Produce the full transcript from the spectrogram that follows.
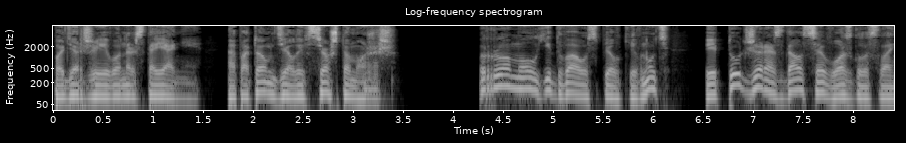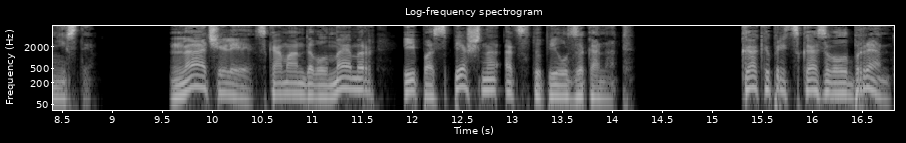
«Подержи его на расстоянии, а потом делай все, что можешь». Ромул едва успел кивнуть, и тут же раздался возглас ланисты. «Начали!» — скомандовал Мемор и поспешно отступил за канат. Как и предсказывал Брен,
